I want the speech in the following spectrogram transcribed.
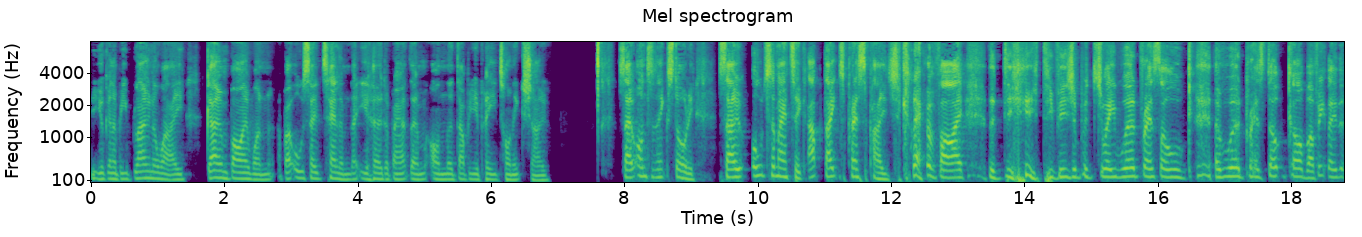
You're going to be blown away. Go and buy one, but also tell them that you heard about them on the WP Tonic show. So on to the next story. So Automattic updates press page to clarify the d- division between WordPress.org and WordPress.com. I think they.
